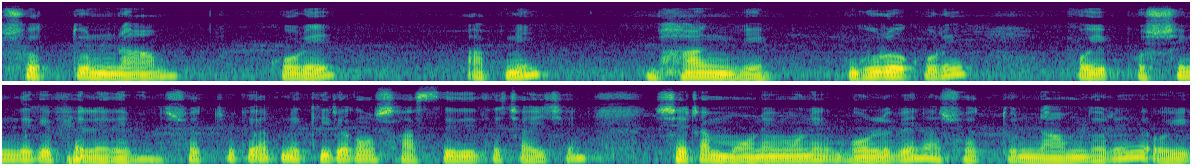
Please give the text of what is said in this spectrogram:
সত্যুর নাম করে আপনি ভাঙবেন, গুঁড়ো করে ওই পশ্চিম দিকে ফেলে দেবেন। শত্রুকে আপনি কীরকম শাস্তি দিতে চাইছেন সেটা মনে মনে বলবেন আর শত্রুর নাম ধরে ওই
